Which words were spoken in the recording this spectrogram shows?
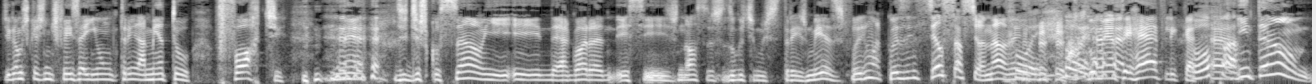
digamos que a gente fez aí um treinamento forte, né, de discussão e, e, né, agora esses nossos últimos três meses foi uma coisa sensacional, né? Foi, foi. Argumento e réplica. Opa. Então,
